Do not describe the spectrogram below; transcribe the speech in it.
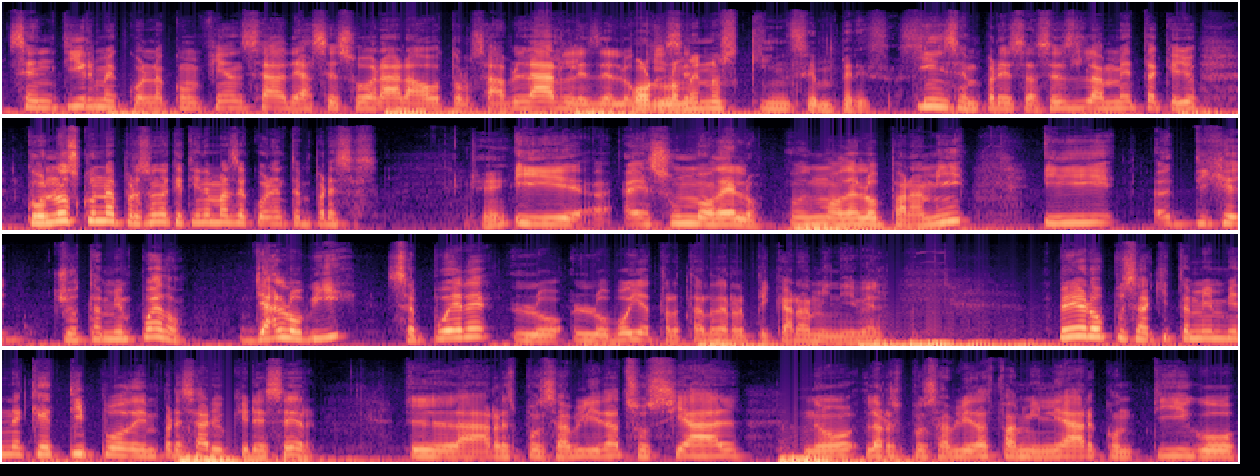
sentirme con la confianza de asesorar a otros, hablarles de lo por que lo hice. menos 15 empresas. 15 empresas, es la meta que yo... Conozco una persona que tiene más de 40 empresas y eh, es un modelo, un modelo para mí y eh, dije, yo también puedo. Ya lo vi, se puede, lo, lo voy a tratar de replicar a mi nivel. Pero pues aquí también viene qué tipo de empresario quiere ser. La responsabilidad social, ¿no? La responsabilidad familiar contigo,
